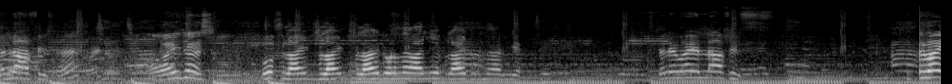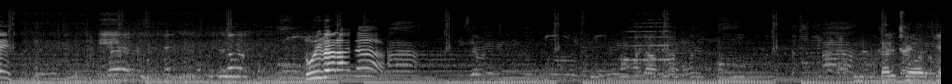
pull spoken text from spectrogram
अल्लाह हाफिज है? हवाई जहाज़ वो फ़्लाइट फ़्लाइट फ़्लाइट उड़ने वाली है फ़्लाइट उड़ने वाली है। चले भाई अल्लाह हाफिज। भाई। तू इधर आ जा। कल छोड़ के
